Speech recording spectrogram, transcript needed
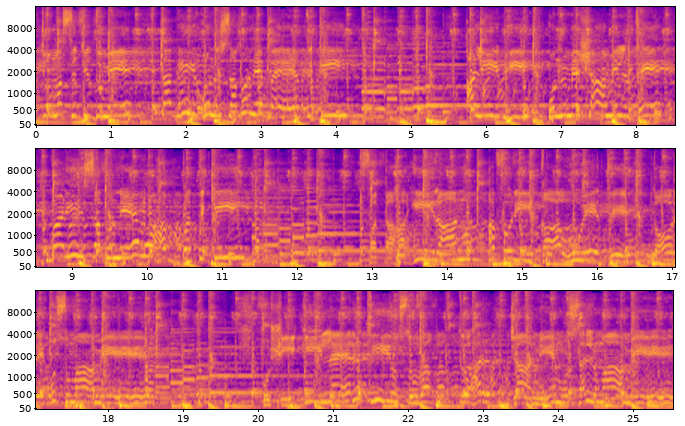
जो मस्जिद में, तभी उन सबने बैत की। अली भी उनमें शामिल थे, बड़ी सबने मोहब्बत की। फतह ईरान अफ्रीका हुए थे दौरे उस्मा में। खुशी की थी उस वक्त हर जाने मुसलमान में।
